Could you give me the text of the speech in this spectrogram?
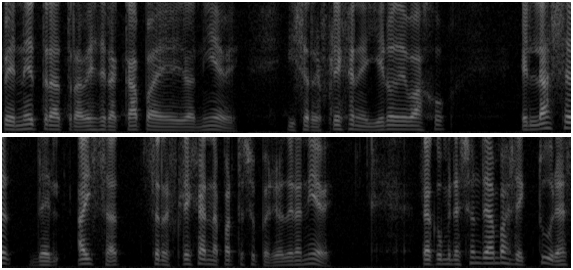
penetra a través de la capa de la nieve y se refleja en el hielo debajo, el láser del ISAT se refleja en la parte superior de la nieve. La combinación de ambas lecturas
